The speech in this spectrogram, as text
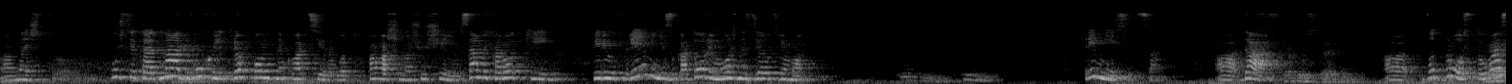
А, значит, пусть это одна, двух или трехкомнатная квартира, вот по вашим ощущениям, самый короткий период времени, за который можно сделать ремонт? Три месяца. Три месяца. А, да. А, вот просто у вас,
